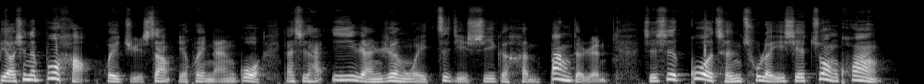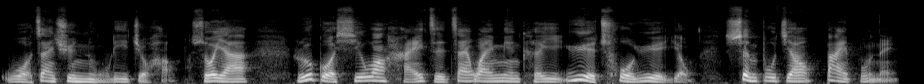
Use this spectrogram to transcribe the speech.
表现的不好，会沮丧，也会难过，但是他依然认为自己是一个很棒的人，只是过程出了一些状况，我再去努力就好。所以啊，如果希望孩子在外面可以越挫越勇，胜不骄，败不馁。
